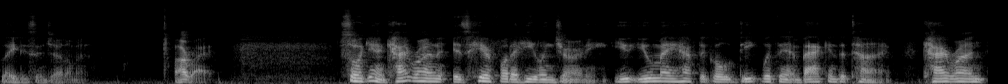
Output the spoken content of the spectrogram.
ladies and gentlemen. All right. So again, Chiron is here for the healing journey. You you may have to go deep within, back into time. Chiron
